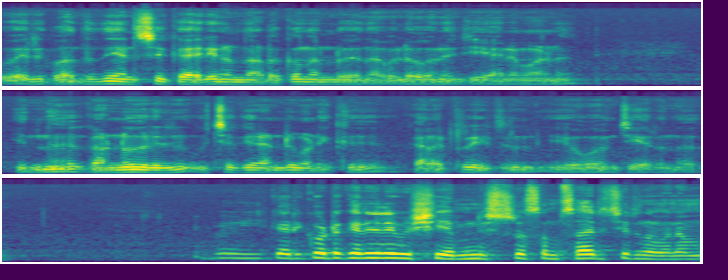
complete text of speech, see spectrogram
ഒരു പദ്ധതി അനുസരിച്ച് കാര്യങ്ങൾ നടക്കുന്നുണ്ടോ എന്ന് അവലോകനം ചെയ്യാനുമാണ് ഇന്ന് കണ്ണൂരിൽ ഉച്ചയ്ക്ക് രണ്ട് മണിക്ക് കളക്ടറേറ്റിൽ യോഗം ചേരുന്നത്. ഈ കരിക്കോട്ടക്കരയിലെ വിഷയം മിനിസ്റ്റർ സംസാരിച്ചിരുന്നു വനം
